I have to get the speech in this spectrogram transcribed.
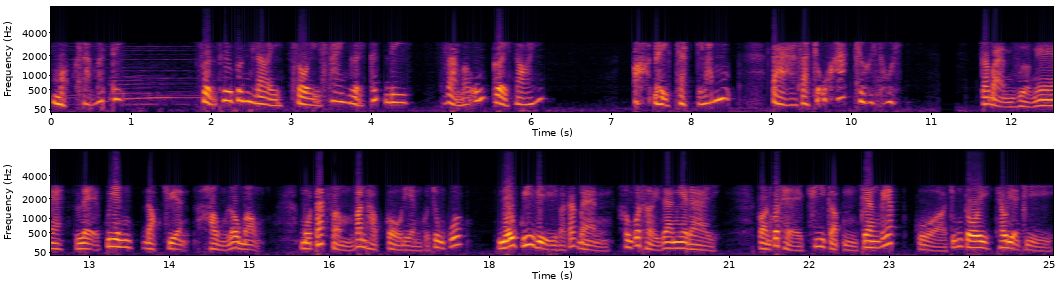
mộc ra mất tích. Phượng Thư vâng lời rồi sai người cất đi, giả mẫu cười nói. À, Ở đây chặt lắm, ta ra chỗ khác chơi thôi. Các bạn vừa nghe Lệ Quyên đọc truyện Hồng Lâu Mộng, một tác phẩm văn học cổ điển của Trung Quốc. Nếu quý vị và các bạn không có thời gian nghe đài, còn có thể truy cập trang web của chúng tôi theo địa chỉ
